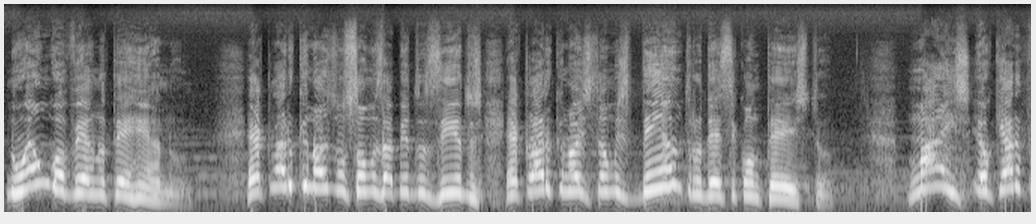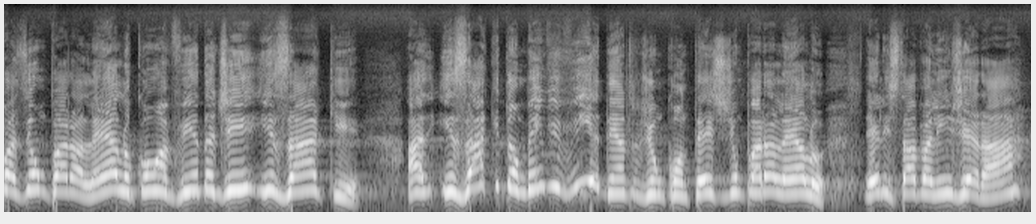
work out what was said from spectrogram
não é um governo terreno. É claro que nós não somos abduzidos, é claro que nós estamos dentro desse contexto. Mas eu quero fazer um paralelo com a vida de Isaac. A Isaac também vivia dentro de um contexto, de um paralelo. Ele estava ali em Gerar,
